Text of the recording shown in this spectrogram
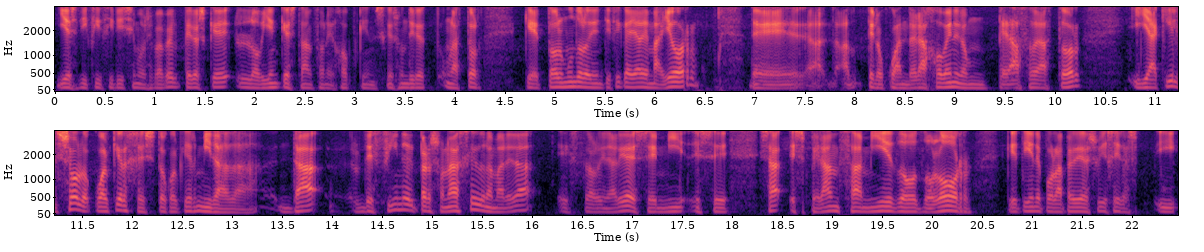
y es dificilísimo ese papel, pero es que lo bien que está Anthony Hopkins, que es un, direct- un actor que todo el mundo lo identifica ya de mayor, de- a- a- pero cuando era joven era un pedazo de actor. Y aquí solo, cualquier gesto, cualquier mirada, da, define el personaje de una manera extraordinaria, ese, ese, esa esperanza, miedo, dolor que tiene por la pérdida de su hija y,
